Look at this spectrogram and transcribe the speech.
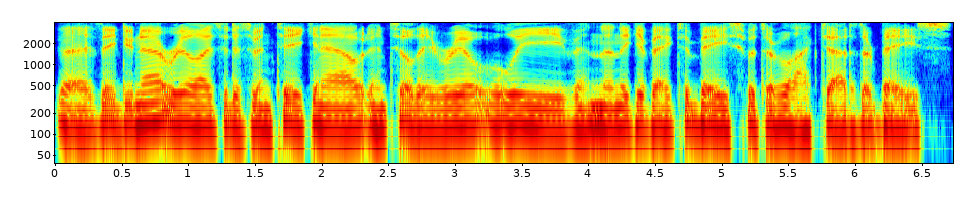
Uh, they do not realize it has been taken out until they real leave and then they get back to base, but they're locked out of their base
